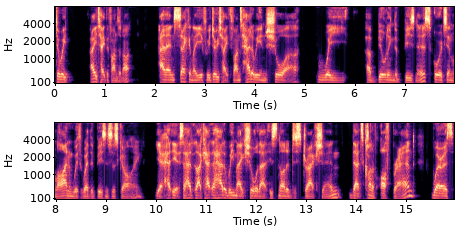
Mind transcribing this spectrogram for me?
do we a, take the funds or not? And then secondly, if we do take the funds, how do we ensure we are building the business or it's in line with where the business is going? Yeah. Yeah. So how, like, how, how do we make sure that it's not a distraction that's kind of off brand? Whereas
